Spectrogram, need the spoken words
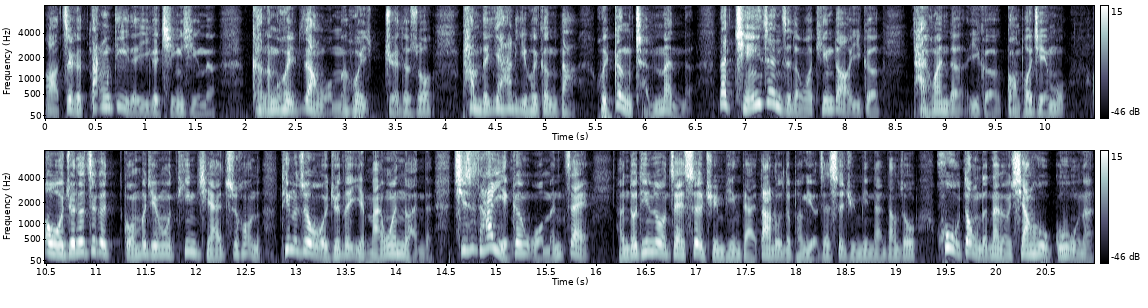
啊，这个当地的一个情形呢，可能会让我们会觉得说他们的压力会更大，会更沉闷的。那前一阵子呢，我听到一个台湾的一个广播节目哦，我觉得这个广播节目听起来之后呢，听了之后我觉得也蛮温暖的。其实它也跟我们在很多听众在社群平台、大陆的朋友在社群平台当中互动的那种相互鼓舞呢，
